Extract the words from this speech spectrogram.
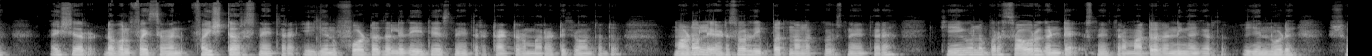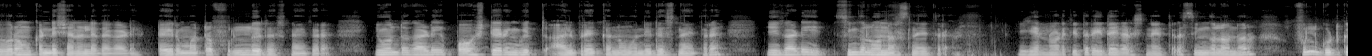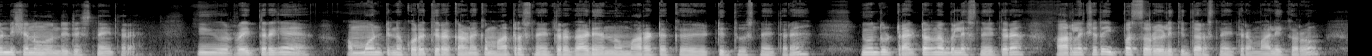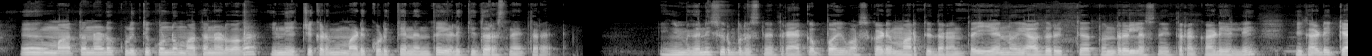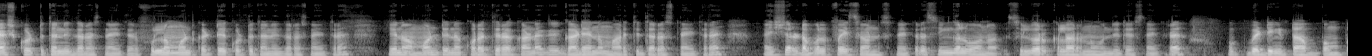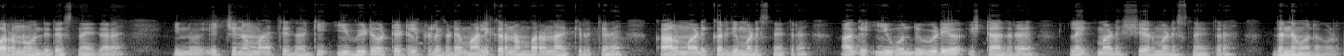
Eicher double five seven five star ಸ್ನೇಹಿತರೆ. ಈಗೇನು ಫೋಟೋದಲ್ಲಿದೆ ಇದೇ ಸ್ನೇಹಿತರೆ ಟ್ರ್ಯಾಕ್ಟರ್ ಮಾರಾಟಕ್ಕಿರುವಂಥದ್ದು. ಮಾಡಲ್ ಎರಡು ಸಾವಿರದ ಇಪ್ಪತ್ತ್ನಾಲ್ಕು ಸ್ನೇಹಿತರೆ. ಕೇವಲ ಬರ ಸಾವಿರ ಗಂಟೆ ಸ್ನೇಹಿತರೆ, ಮಾತ್ರ ರನ್ನಿಂಗ್ ಆಗಿರೋದು. ಏನು ನೋಡಿ ಶೋರೂಮ್ ಕಂಡೀಷನಲ್ಲಿದೆ ಗಾಡಿ. ಟೈರ್ ಮಾತ್ರ ಫುಲ್ ಇದೆ ಸ್ನೇಹಿತರೆ. ಈ ಒಂದು ಗಾಡಿ ಪವರ್ ಸ್ಟೇರಿಂಗ್ ವಿತ್ ಆಯಿಲ್ ಬ್ರೇಕನ್ನು ಹೊಂದಿದೆ ಸ್ನೇಹಿತರೆ. ಈ ಗಾಡಿ ಸಿಂಗಲ್ ಓನರ್ ಸ್ನೇಹಿತರೆ. ಈಗೇನು ನೋಡ್ತಿದ್ದಾರೆ, ಇದೇ ಗಾಡಿ ಸ್ನೇಹಿತರೆ single owner full good condition ಹೊಂದಿದೆ ಸ್ನೇಹಿತರೆ. ಈ ರೈತರಿಗೆ ಅಮೌಂಟಿನ ಕೊರತೆ ಇರೋ ಕಾರಣಕ್ಕೆ ಮಾತ್ರ ಸ್ನೇಹಿತರೆ ಗಾಡಿಯನ್ನು ಮಾರಾಟಕ್ಕೆ ಇಟ್ಟಿದ್ದು ಸ್ನೇಹಿತರೆ. ಈ ಒಂದು ಟ್ರ್ಯಾಕ್ಟರ್ನ ಬೆಲೆ ಸ್ನೇಹಿತರೆ ಆರು ಲಕ್ಷದ ಇಪ್ಪತ್ತು ಸಾವಿರ ಹೇಳುತ್ತಿದ್ದಾರೆ ಸ್ನೇಹಿತರೆ ಮಾಲೀಕರು. ಮಾತನಾಡು ಕುಳಿತುಕೊಂಡು ಮಾತನಾಡುವಾಗ ಇನ್ನೂ ಹೆಚ್ಚು ಕಡಿಮೆ ಮಾಡಿ ಕೊಡುತ್ತೇನೆ ಅಂತ ಹೇಳುತ್ತಿದ್ದಾರೆ ಸ್ನೇಹಿತರೆ. ನಿಮಗೆ ಅನಿಸಿರ್ಬೋದು ಸ್ನೇಹಿತರೆ, ಯಾಕಪ್ಪ ಈ ಹೊಸ ಗಾಡಿ ಮಾರ್ತಿದ್ದಾರಂತ? ಏನು ಯಾವುದೇ ರೀತಿಯ ತೊಂದರೆ ಇಲ್ಲ ಸ್ನೇಹಿತರ ಗಾಡಿಯಲ್ಲಿ? ಈ ಗಾಡಿ ಕ್ಯಾಶ್ ಕೊಟ್ಟು ತಂದಿದ್ದಾರೆ ಸ್ನೇಹಿತರೆ? ಫುಲ್ ಅಮೌಂಟ್ ಕಟ್ಟೇ ಕೊಟ್ಟು ತಂದಿದ್ದಾರೆ ಸ್ನೇಹಿತರೆ? ಏನು ಅಮೌಂಟಿನ ಕೊರತೆ ಇರೋ ಕಾರಣಕ್ಕೆ ಗಾಡಿಯನ್ನು ಮಾರ್ತಿದ್ದಾರೆ ಸ್ನೇಹಿತರೆ? ಐಶರ್ ಡಬಲ್ ಫೈವ್ ಸೆವೆನ್ ಸ್ನೇಹಿತರೆ ಸಿಂಗಲ್ ಓನರ್ ಸಿಲ್ವರ್ ಕಲರನ್ನು ಹೊಂದಿದೆ ಸ್ನೇಹಿತರೆ. ಬೆಡ್ಡಿಂಗ್ ಟಾಪ್ ಬಂಪರನ್ನು ಹೊಂದಿದೆ ಸ್ನೇಹಿತರೆ. ಇನ್ನು ಹೆಚ್ಚಿನ ಮಾಹಿತಿಗಾಗಿ ಈ ವಿಡಿಯೋ ಟೈಟಲ್ ಕೆಳಗಡೆ ಮಾಲೀಕರ ನಂಬರನ್ನು ಹಾಕಿರುತ್ತೇನೆ. ಕಾಲ್ ಮಾಡಿ ಖರೀದಿ ಮಾಡಿ ಸ್ನೇಹಿತರೆ. ಹಾಗೆ ಈ ಒಂದು ವಿಡಿಯೋ ಇಷ್ಟ ಆದರೆ ಲೈಕ್ ಮಾಡಿ, ಶೇರ್ ಮಾಡಿ ಸ್ನೇಹಿತರೆ. ಧನ್ಯವಾದಗಳು.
